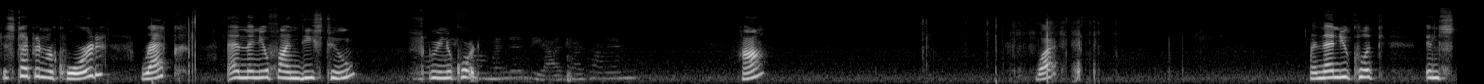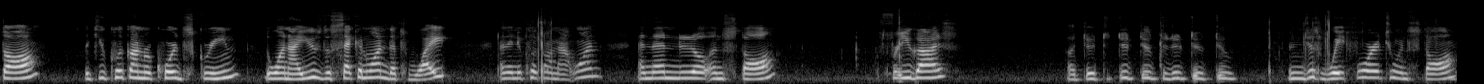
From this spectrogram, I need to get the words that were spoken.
Just type in record, rec, and then you'll find these two. Screen record. Huh? What? And then you click install. Like you click on record screen. The one I use, the second one that's white. And then you click on that one. And then it'll install for you guys. Uh, do, do, do, do, do, do, do. And just wait for it to install.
